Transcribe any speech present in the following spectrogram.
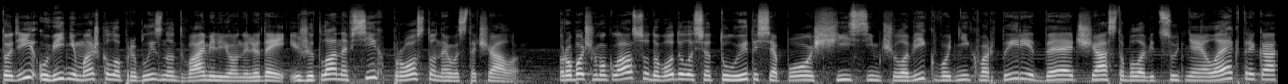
Тоді у відні мешкало приблизно 2 мільйони людей, і житла на всіх просто не вистачало. Робочому класу доводилося тулитися по 6-7 чоловік в одній квартирі, де часто була відсутня електрика,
